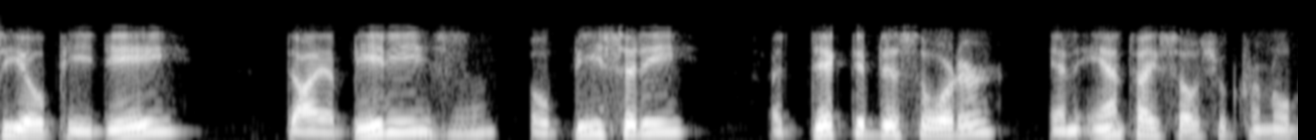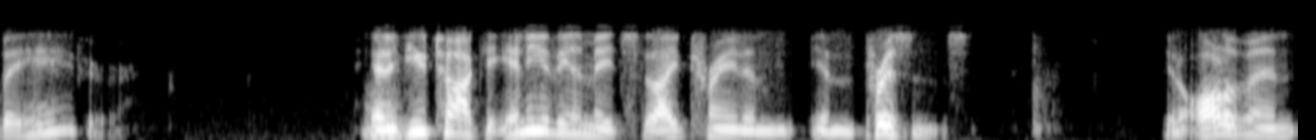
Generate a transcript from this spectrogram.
COPD, diabetes, mm-hmm. obesity, addictive disorder, and antisocial criminal behavior. And if you talk to any of the inmates that I train in, in prisons, you know, all of them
